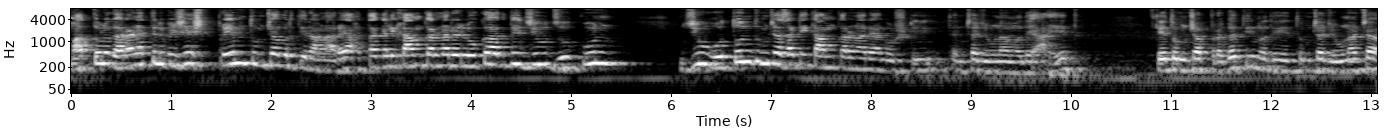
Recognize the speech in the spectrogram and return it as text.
मातुल घराण्यातील विशेष प्रेम तुमच्यावरती राहणार आहे. हाताखाली काम करणारे लोक अगदी जीव झोकून जीव ओतून तुमच्यासाठी काम करणाऱ्या गोष्टी त्यांच्या जीवनामध्ये आहेत. ते तुमच्या प्रगतीमध्ये तुमच्या जीवनाच्या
